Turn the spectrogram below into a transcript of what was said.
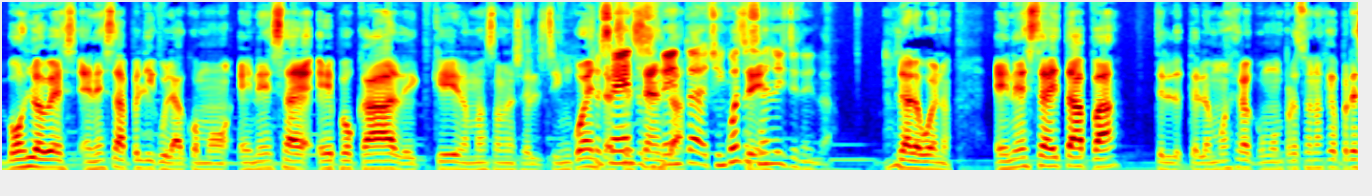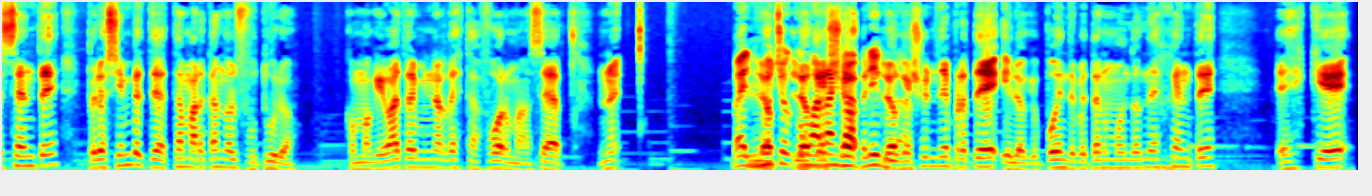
vos lo ves en esa película, como en esa época de que era más o menos el 50, 60, 60. 70, 50, Sí. 60 y 70. Claro, bueno, en esa etapa te, lo- te lo muestra como un personaje presente, pero siempre te está marcando el futuro. Como que va a terminar de esta forma, o sea, no- lo, mucho cómo que arranca yo, la película. lo que yo interpreté y lo que puede interpretar un montón de gente es que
